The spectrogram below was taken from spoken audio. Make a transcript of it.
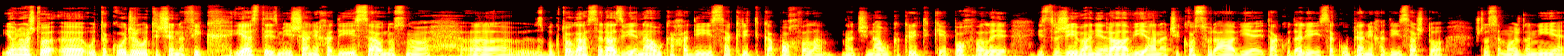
I ono što uh, u također utiče na fik jeste izmišljanje hadisa, odnosno uh, zbog toga se razvije nauka hadisa, kritika pohvala, znači nauka kritike, pohvale, istraživanje ravija, znači ko su ravije i tako dalje i sakupljanje hadisa što što se možda nije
